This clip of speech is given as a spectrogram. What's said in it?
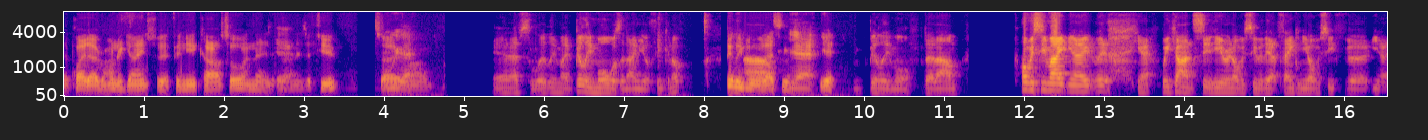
they played over 100 games for, for Newcastle, and, there, Yeah. and there's a few. So Oh, yeah. um, Yeah, absolutely, mate. Billy Moore was the name you were thinking of. Billy Moore, Um, that's him. Yeah, yeah. Billy Moore. But um, obviously, mate, you know, yeah, we can't sit here and obviously without thanking you, obviously for you know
